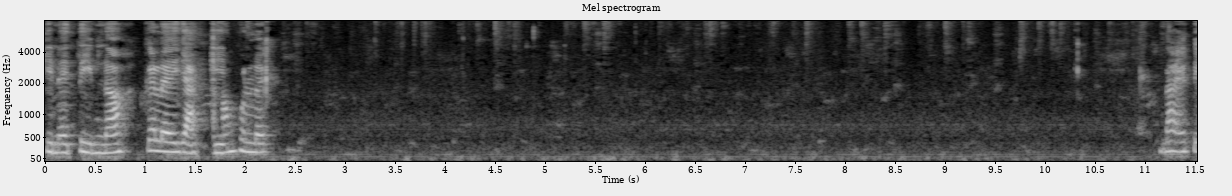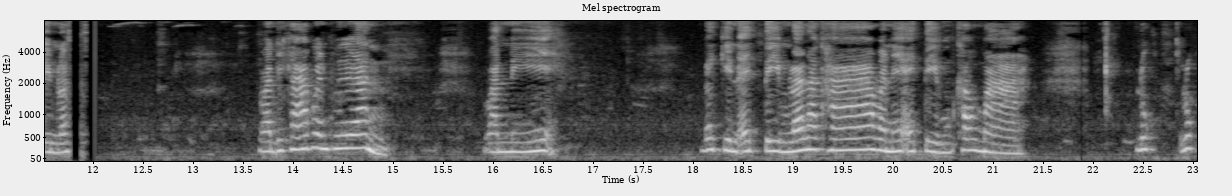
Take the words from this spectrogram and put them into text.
กินไอติมเนาะก็เลยอยากกินน้องคนเล็กได้ไอติมแล้วสวัสดีค่ะเพื่อนๆ วันนี้ ได้กินไอติมแล้วนะคะ วันนี้ไอติมเข้ามา ลูกลูก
